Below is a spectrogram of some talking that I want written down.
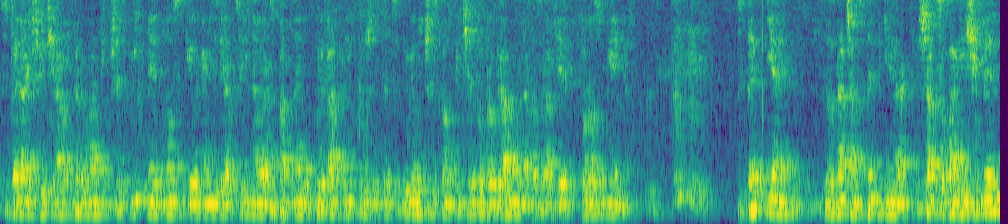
sferach życia oferowanych przez gminne jednostki organizacyjne oraz partnerów prywatnych, którzy zdecydują przystąpić się do programu na zasadzie porozumienia. Wstępnie, zaznaczam wstępnie, jak szacowaliśmy,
